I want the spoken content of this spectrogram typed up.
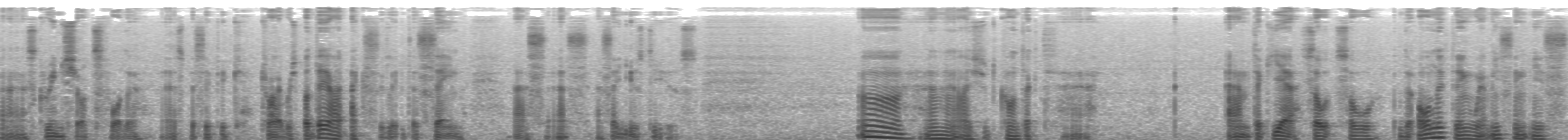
uh, screenshots for the uh, specific drivers, but they are actually the same as as as I used to use. Uh, I should contact uh, Amtek. Yeah. So so the only thing we're missing is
